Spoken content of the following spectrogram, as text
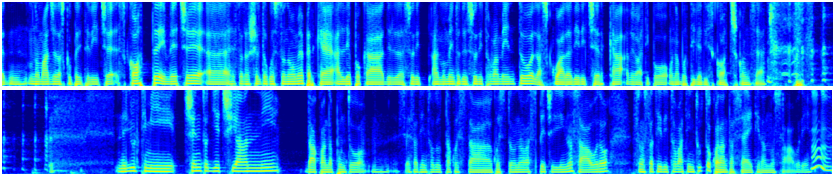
è un omaggio alla scopritrice. Scott, invece, eh, è stato scelto questo nome perché all'epoca, del suo rit- al momento del suo ritrovamento, la squadra di ricerca aveva tipo una bottiglia di scotch con sé. Negli ultimi 110 anni, da quando appunto mh, è stata introdotta questa, questa nuova specie di dinosauro, sono stati ritrovati in tutto 46 tirannosauri Mm.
